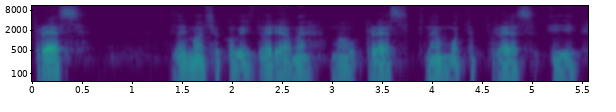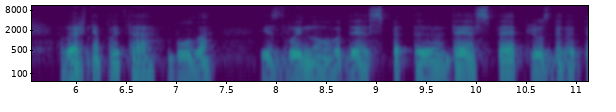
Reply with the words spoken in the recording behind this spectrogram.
прес, займався колись дверями, мав прес, пневмотопрес і верхня плита була із двойного ДСП, е, ДСП плюс ДВП,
